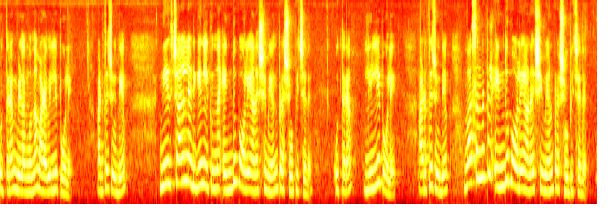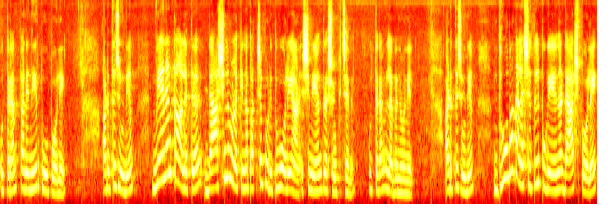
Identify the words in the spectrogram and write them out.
ഉത്തരം വിളങ്ങുന്ന മഴവില്ല് പോലെ. അടുത്ത ചോദ്യം. നീർച്ചാലിനരികെ നിൽക്കുന്ന എന്തുപോലെയാണ് ഷിമിയോൻ പ്രശോഭിച്ചത്? ഉത്തരം ലില്ലി പോലെ. അടുത്ത ചോദ്യം വസന്തത്തിൽ എന്തുപോലെയാണ് ഷിമയോൻ പ്രശോഭിച്ചത്? ഉത്തരം പനിനീർ പൂ പോലെ. അടുത്ത ചോദ്യം വേനൽക്കാലത്ത് ഡാഷിൽ മുളയ്ക്കുന്ന പച്ചപ്പൊടിപ്പ് പോലെയാണ് ഷിമയോൻ പ്രശോഭിച്ചത്? ഉത്തരം ലബനോനിൽ. അടുത്ത ചോദ്യം ധൂപകലശത്തിൽ പുകയുന്ന ഡാഷ് പോലെ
